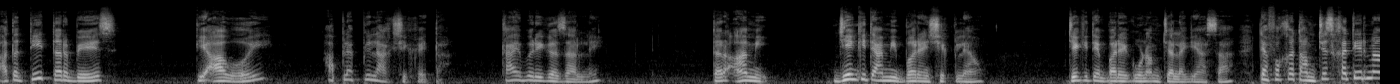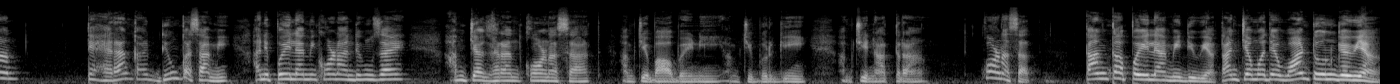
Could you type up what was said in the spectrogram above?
आतां ती तरबेज ती आवय आपल्या पिलाक शिकयता. काय बरी गजाल न्ही? तर आमी जें कितें आमी बरें शिकल्या जें कितें बरें गूण आमच्या लागीं आसा ते फकत आमचेच खातीर ना ते हेरांक दिवंक आसा आमी. आनी पयलीं आमी कोणाक दिवंक जाय? आमच्या घरांत कोण आसात? आमची भाव भयणी आमची भुरगीं आमची नातरां. कोण आसात? तांकां पयलीं आमी दिवया. तांचे मदें वांटून घेवया.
